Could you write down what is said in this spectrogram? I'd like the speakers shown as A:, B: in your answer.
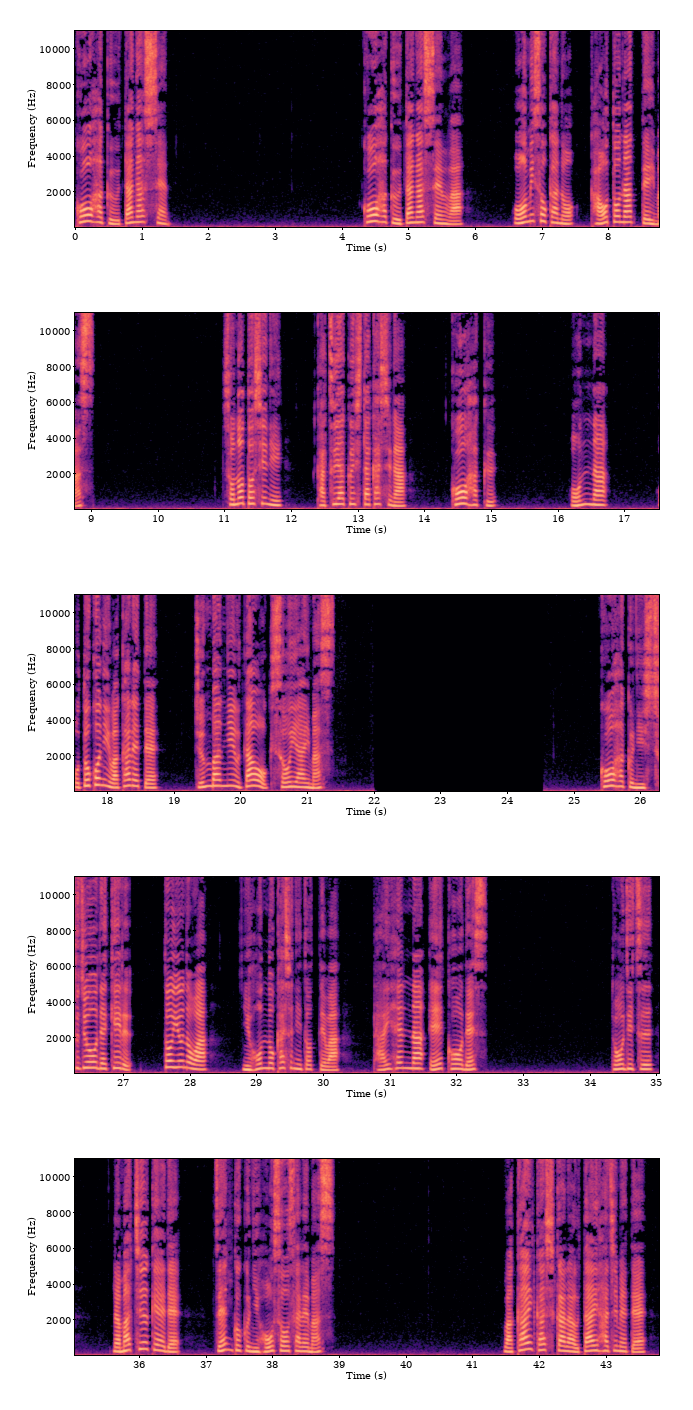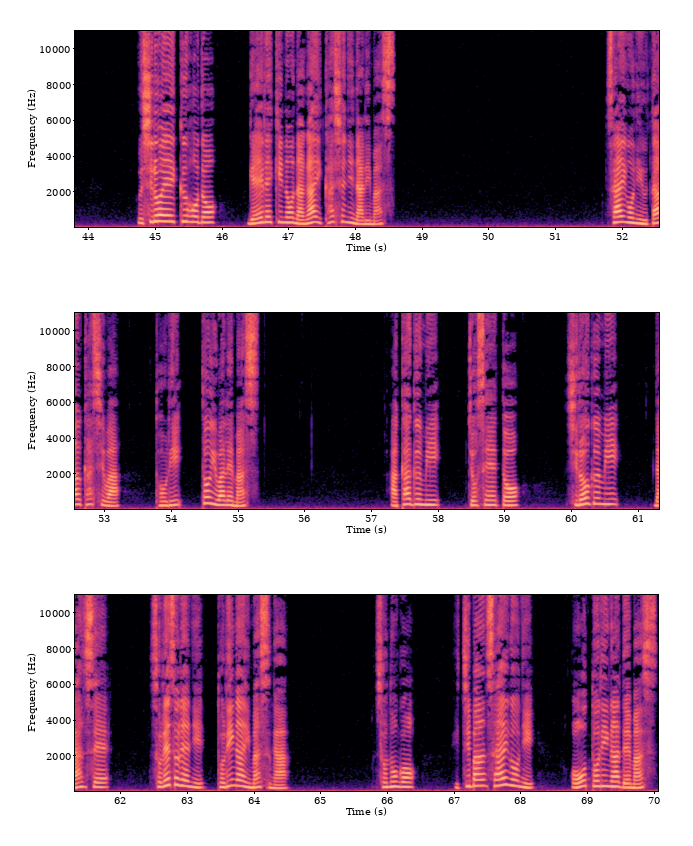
A: 紅白歌合戦紅白歌合戦は大晦日の顔となっています。その年に活躍した歌手が紅白、女、男に分かれて順番に歌を競い合います。紅白に出場できるというのは日本の歌手にとっては大変な栄光です。当日、生中継で全国に放送されます。若い歌手から歌い始めて、後ろへ行くほど芸歴の長い歌手になります。最後に歌う歌詞は鳥と言われます。赤組、女性と白組、男性、それぞれに鳥がいますが、その後、一番最後に大鳥が出ます。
